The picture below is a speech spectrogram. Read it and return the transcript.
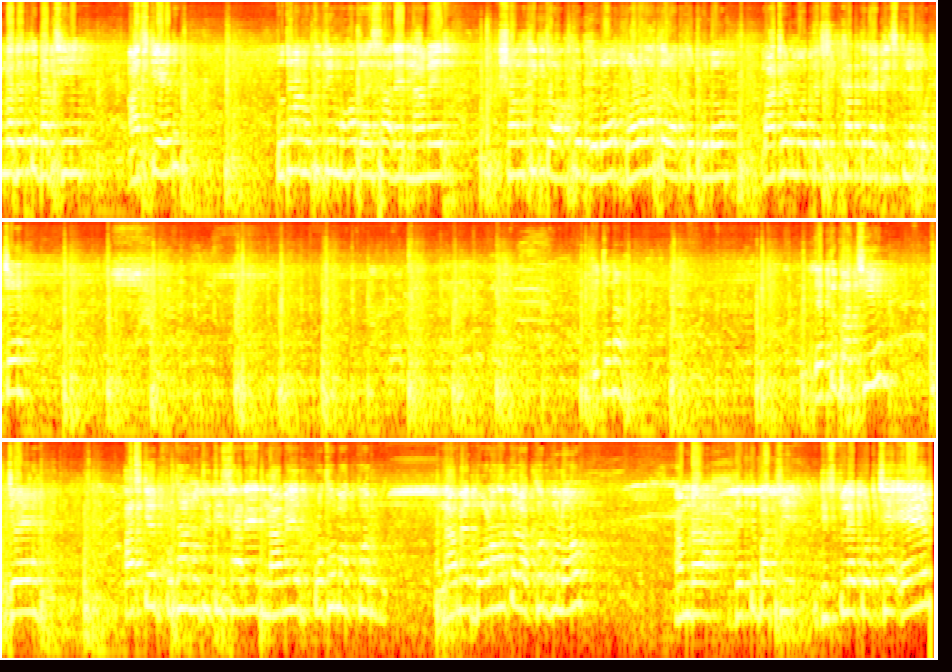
আমরা দেখতে পাচ্ছি আজকের প্রধান অতিথি মহোদয় স্যারের নামের সংক্ষিপ্ত অক্ষরগুলো, বড় হাতের অক্ষরগুলো মাঠের মধ্যে শিক্ষার্থীরা ডিসপ্লে করছে। না? দেখতে পাচ্ছি যে আজকের প্রধান অতিথি স্যারের নামের প্রথম অক্ষর, নামের বড় হাতের অক্ষরগুলো আমরা দেখতে পাচ্ছি ডিসপ্লে করছে M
